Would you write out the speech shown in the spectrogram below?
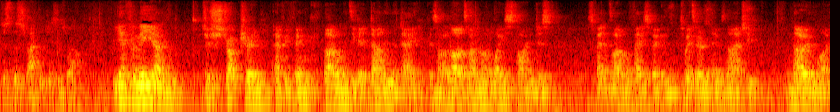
just the strategies as well. Yeah, for me, um, just structuring everything that I wanted to get done in the day, because a lot of time I waste time just spending time on Facebook and Twitter and things, not actually knowing what I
